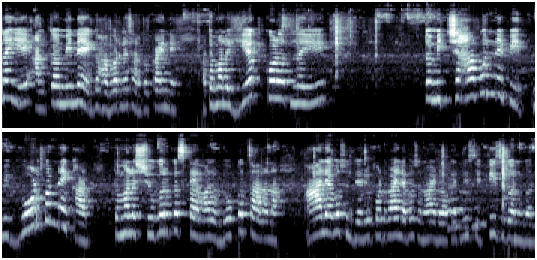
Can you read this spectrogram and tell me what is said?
नाही आहे आणि कमी नाही घाबरण्यासारखं काही नाही. आता मला एक कळत नाही तर मी चहा पण नाही पित मी गोड पण नाही खात. तर मला शुगर कसं काय? माझं डोकं चालं ना आल्यापासून ते रिपोर्ट पाहिल्यापासून माझ्या डोक्यात निसती तीच गणगण.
